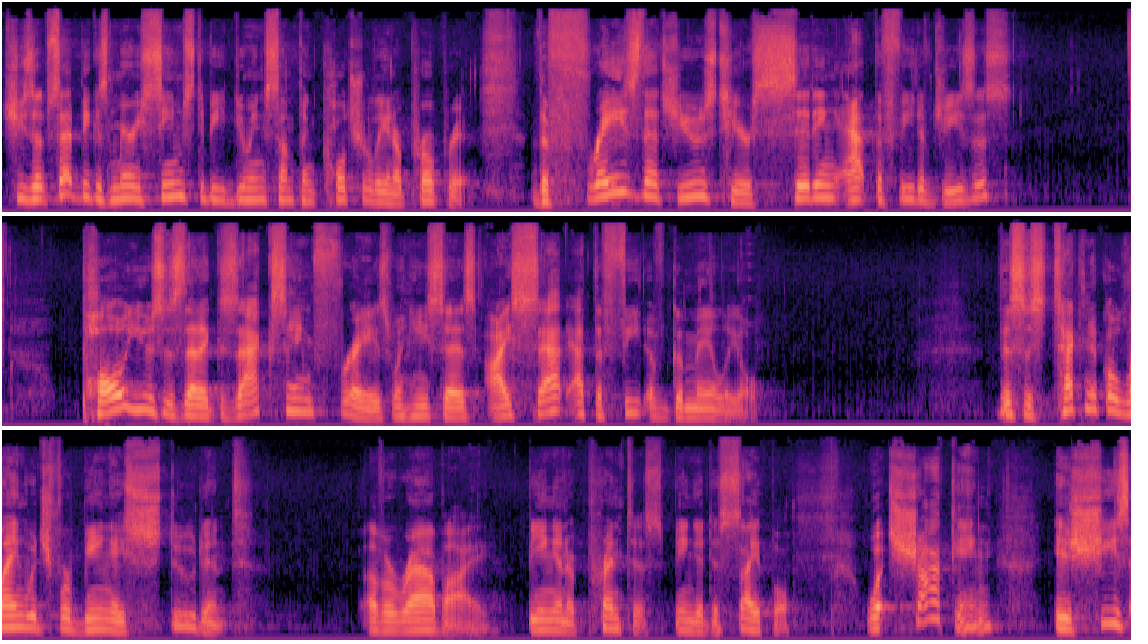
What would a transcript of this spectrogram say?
She's upset because Mary seems to be doing something culturally inappropriate. The phrase that's used here, sitting at the feet of Jesus, Paul uses that exact same phrase when he says, I sat at the feet of Gamaliel. This is technical language for being a student of a rabbi, being an apprentice, being a disciple. What's shocking is she's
